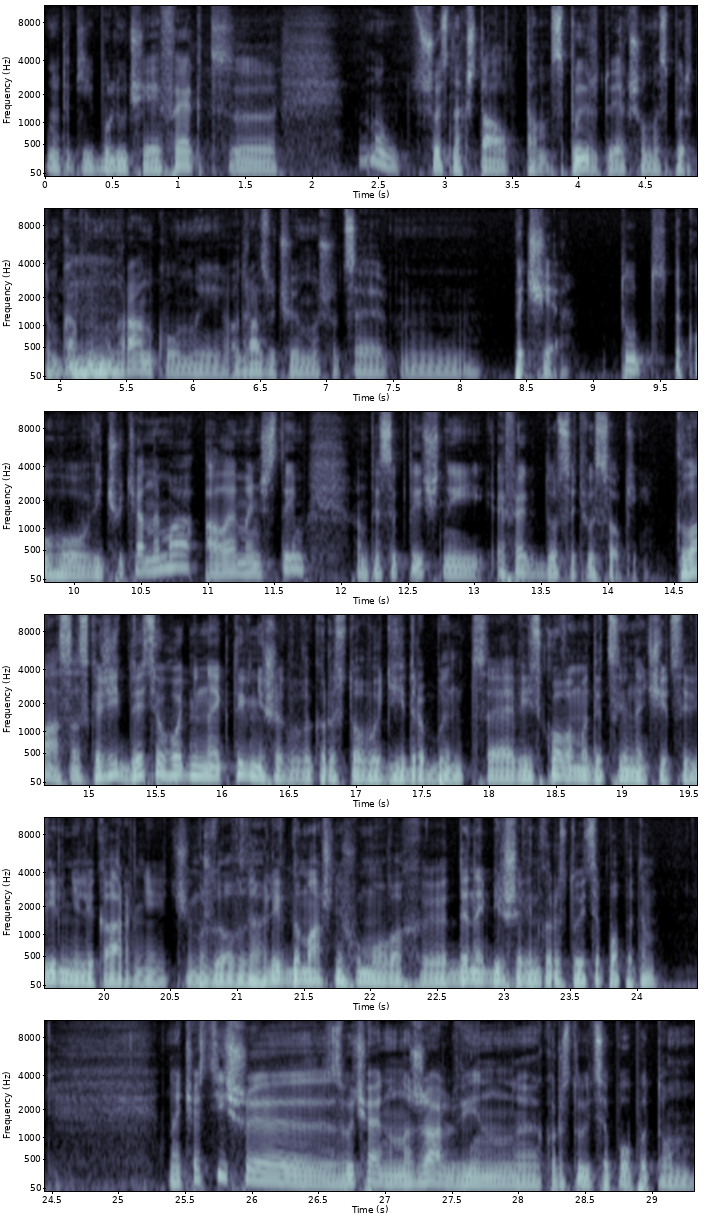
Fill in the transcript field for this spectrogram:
ну, такий болючий ефект. е, Ну, щось на кшталт там, спирту, якщо ми спиртом капнемо на ранку, ми одразу чуємо, що це пече. Тут такого відчуття нема, але менш з тим антисептичний ефект досить високий. Клас, а скажіть, де сьогодні найактивніше використовують гідробинт? Це військова медицина чи цивільні лікарні, чи можливо взагалі в домашніх умовах? Е, Де найбільше він користується попитом? Найчастіше, звичайно, на жаль, він е, користується попитом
